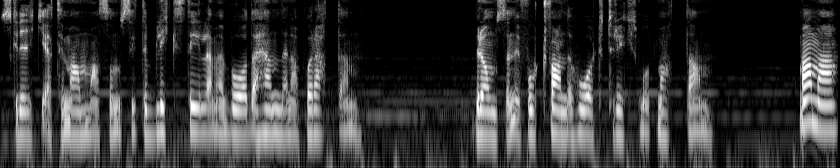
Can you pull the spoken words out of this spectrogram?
skriker jag till mamma som sitter blickstilla med båda händerna på ratten. Bromsen är fortfarande hårt tryckt mot mattan. Mamma!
